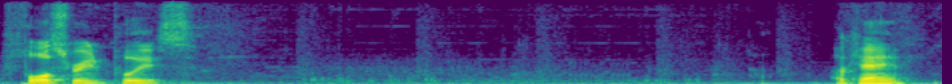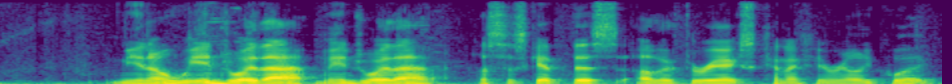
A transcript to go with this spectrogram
Full screen, please. Okay. You know, we enjoy that. We enjoy that. Let's just get this other 3x connecting really quick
